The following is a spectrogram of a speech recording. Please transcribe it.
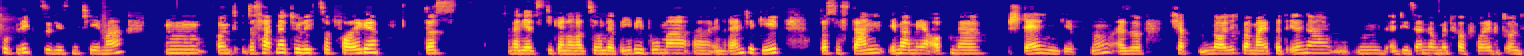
publik zu diesem Thema. Und das hat natürlich zur Folge, dass wenn jetzt die Generation der Babyboomer äh, in Rente geht, dass es dann immer mehr offene Stellen gibt. Ne? Also ich habe neulich bei Maybrit Illner hm, die Sendung mitverfolgt und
